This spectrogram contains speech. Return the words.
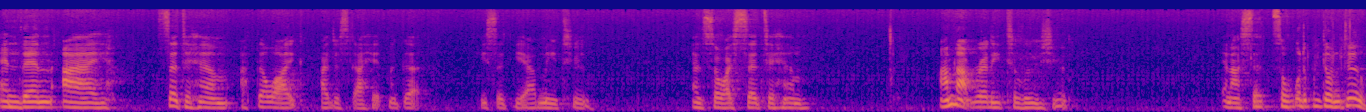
And then I said to him, I feel like I just got hit in the gut. He said, Yeah, me too. And so I said to him, I'm not ready to lose you. And I said, So what are we going to do?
